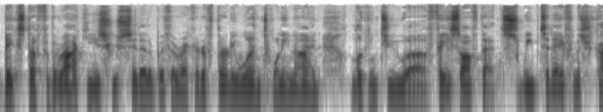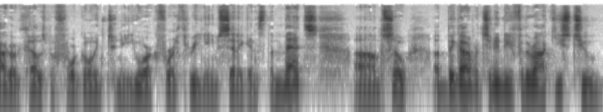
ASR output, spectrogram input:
big stuff for the Rockies, who sit at with a record of 31 and 29, looking to uh, face off that sweep today from the Chicago Cubs before going to New York for a three-game set against the Mets. Um, so a big opportunity for the Rockies to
